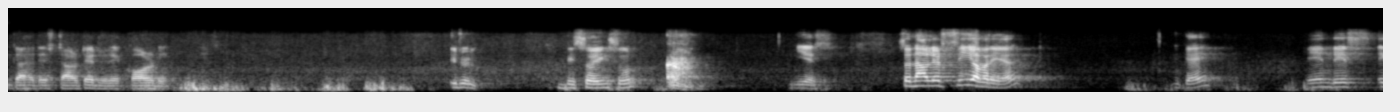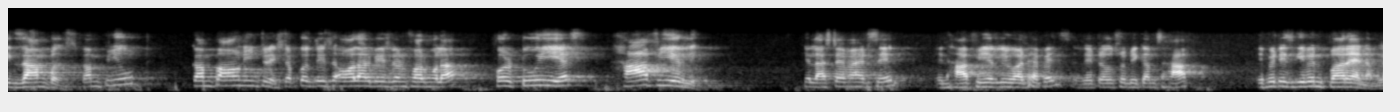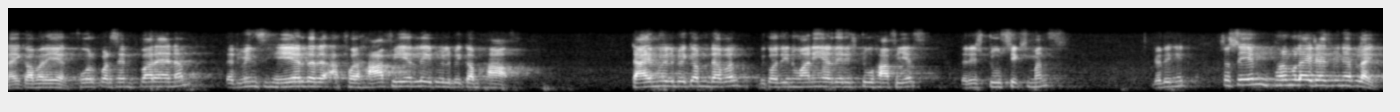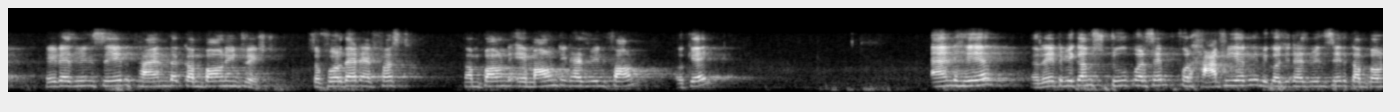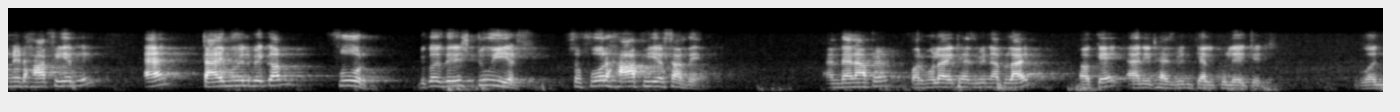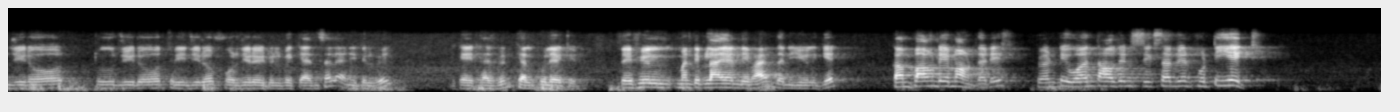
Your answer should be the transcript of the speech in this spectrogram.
think I had started recording. It will be showing soon. yes. So now let's see over here. Okay. In these examples, compute compound interest. Of course, these all are based on formula for two years, half yearly. Okay, last time I had said in half yearly what happens? Rate also becomes half. If it is given per annum, like over here, 4% per annum, that means here the, uh, for half yearly it will become half. Time will become double because in one year there is two half years, there is two six months. Getting it? So same formula it has been applied. It has been said find the compound interest. So for that at first compound amount it has been found. Okay. And here rate becomes 2% for half yearly because it has been said compounded half yearly and time will become 4 because there is 2 years. So 4 half years are there. And then after formula it has been applied okay and it has been calculated. 1 0 2 0 3 0 4 0 it will be cancelled and it will be okay it has been calculated. So if you will multiply and divide then you will get compound amount that is 21648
